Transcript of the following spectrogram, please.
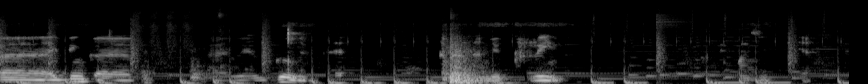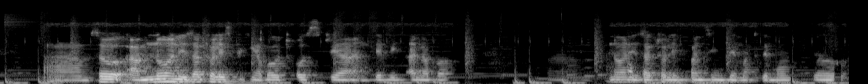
uh, I think uh, uh, we'll go with uh, and Ukraine. Yeah. Um, so um, no one is actually speaking about Austria and David Alaba. No one is actually fancying them at the moment. So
